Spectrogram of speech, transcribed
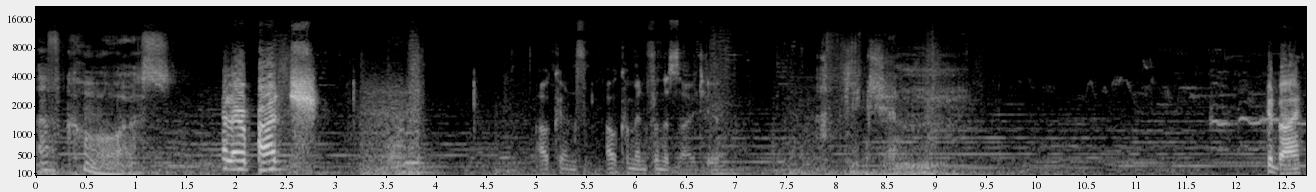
of course. Hello, Pudge. I'll come. I'll come in from the side here. Affliction. Goodbye.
